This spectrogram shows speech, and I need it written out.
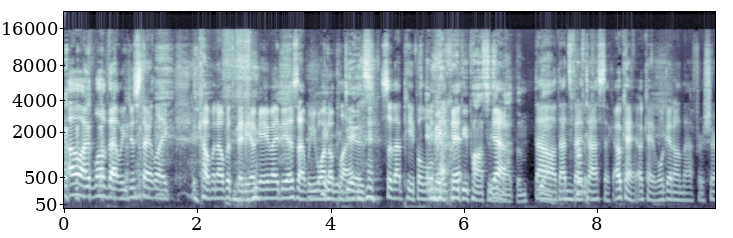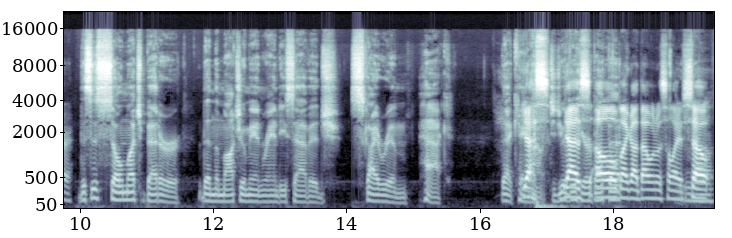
Oh i love that we just start like coming up with video game ideas that we want to play ideas. so that people will and make make creepy it pastas Yeah. about them oh Yeah. that's Perfect. fantastic okay okay we'll get on that for sure This is so much better than the Macho Man Randy Savage Skyrim hack that came yes out. Did you yes ever hear about oh that? my god that one was hilarious so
